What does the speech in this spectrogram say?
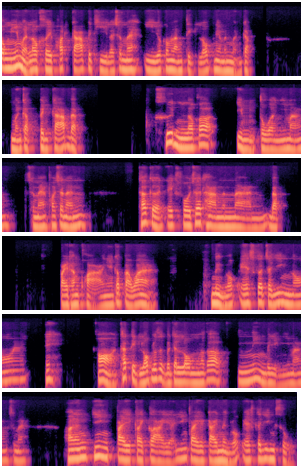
ตรงนี้เหมือนเราเคยพอดกราฟไปทีแล้วใช่ไหม e ยกกำลังติดลบเนี่ยมันเหมือนกับ เหมือนกับเป็นกราฟแบบขึ้นแล้วก็อิ่มตัวอย่างนี้มั้งใช่ไหมเพราะฉะนั้นถ้าเกิด exposure time นานๆ แบบไปทางขวาเงี้ยก็แปลว่า1ลบ s ก็จะยิ่งน้อย อ๋อถ้าติดลบรู้สึกมันจะลงแล้วก็นิ่งไปอย่างนี้มั้งใช่ไหมเพราะฉะนั้นยิ่งไปไกลๆอะยิ่งไปไกลหนึ่งลบ s ก็ยิ่งสูง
